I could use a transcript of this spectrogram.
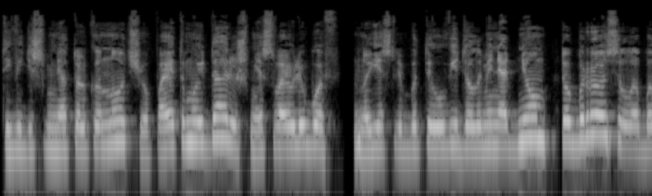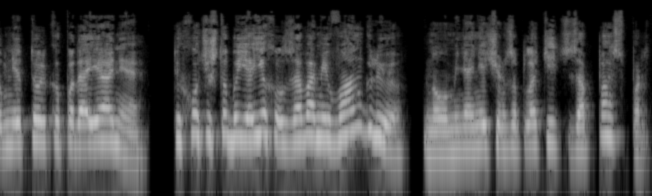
Ты видишь меня только ночью, поэтому и даришь мне свою любовь. Но если бы ты увидела меня днем, то бросила бы мне только подаяние. Ты хочешь, чтобы я ехал за вами в Англию? Но у меня нечем заплатить за паспорт».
